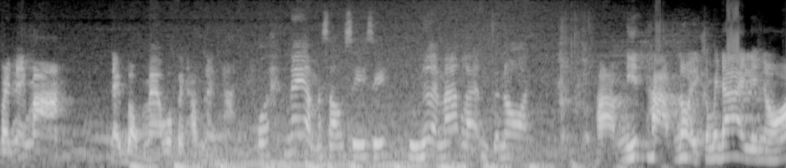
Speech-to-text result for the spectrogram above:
ไปไหนมา ไหนบอกแม่ว่าไปทำรายงาน โอ๊ยแม่อย่ามาเซาซีสิหนูเหนื่อยมากแล้วหนูจะนอน ถามนิดถามหน่อยก็ไม่ได้เลยเนาะ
